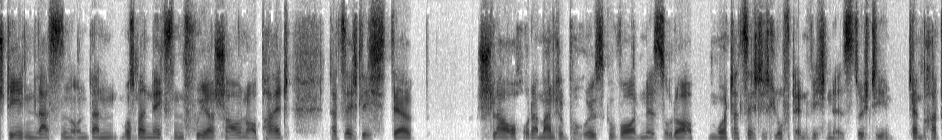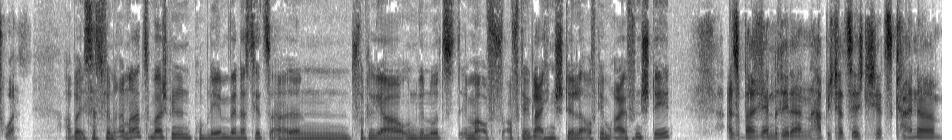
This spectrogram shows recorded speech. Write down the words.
stehen lassen und dann muss man im nächsten Frühjahr schauen, ob halt tatsächlich der Schlauch oder Mantel porös geworden ist oder ob nur tatsächlich Luft entwichen ist durch die Temperaturen. Aber ist das für ein Rennrad zum Beispiel ein Problem, wenn das jetzt ein Vierteljahr ungenutzt immer auf, auf der gleichen Stelle auf dem Reifen steht? Also bei Rennrädern habe ich tatsächlich jetzt keine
